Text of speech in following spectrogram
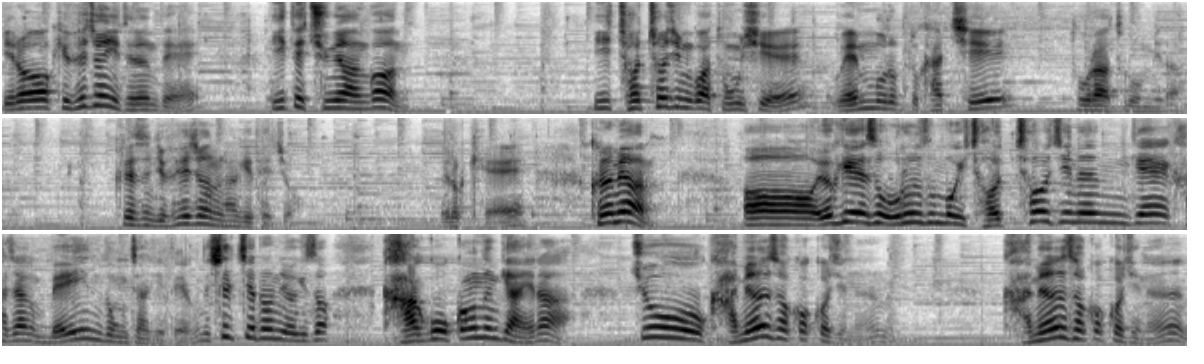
이렇게 회전이 되는데 이때 중요한 건 이 젖혀짐과 동시에 왼무릎도 같이 돌아 들어옵니다. 그래서 이제 회전을 하게 되죠. 이렇게. 그러면 어, 여기에서 오른손목이 젖혀지는 게 가장 메인 동작이 돼요. 근데 실제로는 여기서 가고 꺾는 게 아니라 쭉 가면서 꺾어지는, 가면서 꺾어지는,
